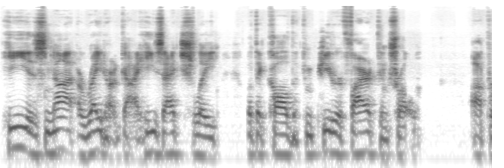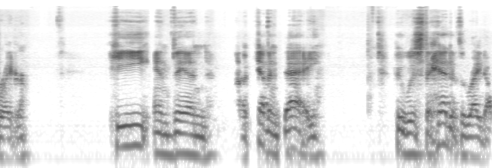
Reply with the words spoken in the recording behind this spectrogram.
he is not a radar guy. He's actually what they call the computer fire control operator. He and then uh, Kevin Day, who was the head of the radar.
